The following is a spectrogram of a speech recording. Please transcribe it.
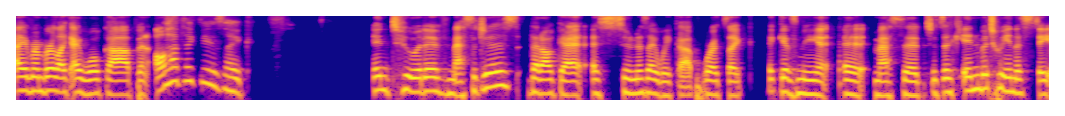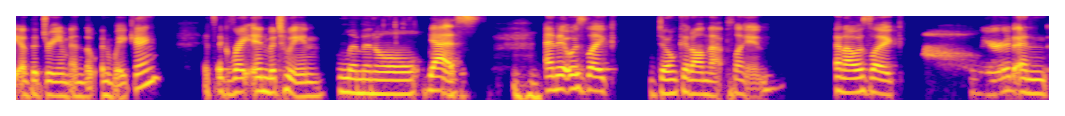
I remember like I woke up and I'll have like these like intuitive messages that I'll get as soon as I wake up, where it's like it gives me a, a message. It's like in between the state of the dream and the and waking. It's like right in between. Liminal. Yes. Mhm. And it was like, don't get on that plane. And I was like, weird. And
